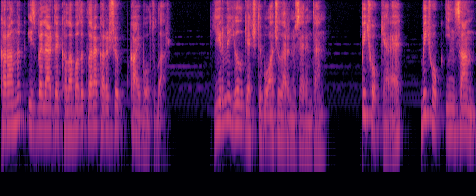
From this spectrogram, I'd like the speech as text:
karanlık izbelerde kalabalıklara karışıp kayboldular. 20 yıl geçti bu acıların üzerinden. Birçok kere birçok insan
